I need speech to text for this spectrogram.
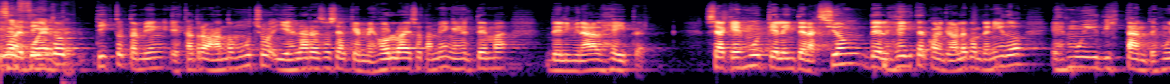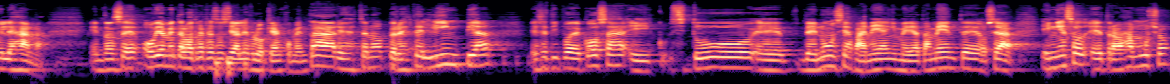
fuerte. TikTok, TikTok también está trabajando mucho y es la red social que mejor lo ha hecho también, es el tema de eliminar al hater. O sea, que, es muy, que la interacción del hater con el creador de contenido es muy distante, es muy lejana. Entonces, obviamente las otras redes sociales bloquean comentarios, este no, pero este limpia ese tipo de cosas y si tú eh, denuncias, banean inmediatamente. O sea, en eso eh, trabaja mucho,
